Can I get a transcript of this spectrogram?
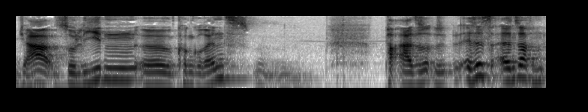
äh, ja, soliden äh, Konkurrenz also es ist einfach ein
